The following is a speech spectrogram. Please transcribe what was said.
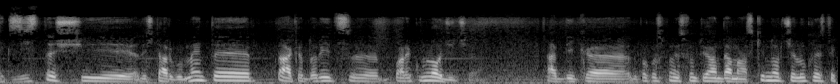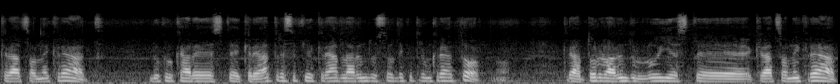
există și niște argumente, dacă doriți, oarecum logice. Adică, după cum spune Sfântul Ioan Damaschin, orice lucru este creat sau necreat. Lucru care este creat trebuie să fie creat la rândul său de către un creator. Nu? Creatorul la rândul lui este creat sau necreat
